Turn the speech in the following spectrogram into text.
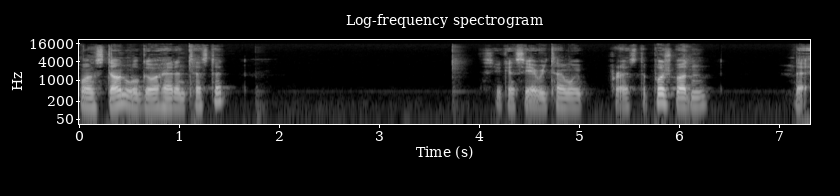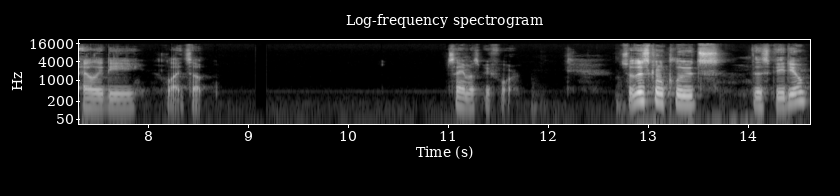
Once done, we'll go ahead and test it. So you can see every time we press the push button, the LED lights up. Same as before. So this concludes this video.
